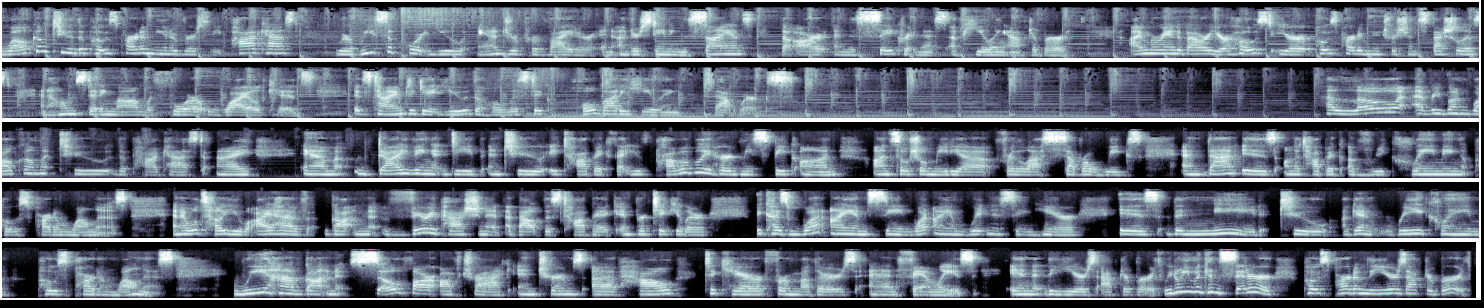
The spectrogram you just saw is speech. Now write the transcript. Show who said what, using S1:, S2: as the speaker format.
S1: Welcome to the Postpartum University podcast, where we support you and your provider in understanding the science, the art, and the sacredness of healing after birth. I'm Miranda Bauer, your host, your postpartum nutrition specialist, and homesteading mom with four wild kids. It's time to get you the holistic, whole body healing that works. Hello, everyone. Welcome to the podcast. I am diving deep into a topic that you've probably heard me speak on on social media for the last several weeks, and that is on the topic of reclaiming postpartum wellness. And I will tell you, I have gotten very passionate about this topic in particular because what I am seeing, what I am witnessing here is the need to, again, reclaim postpartum wellness we have gotten so far off track in terms of how to care for mothers and families in the years after birth. We don't even consider postpartum the years after birth.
